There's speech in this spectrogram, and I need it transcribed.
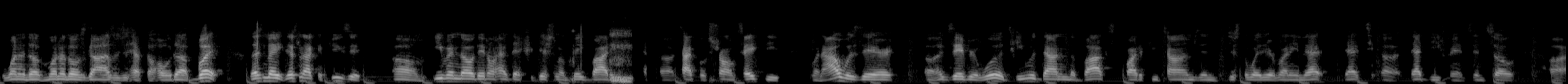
one of the one of those guys will just have to hold up. But let's make let's not confuse it. Um, even though they don't have that traditional big body uh, type of strong safety, when I was there, uh, Xavier Woods, he was down in the box quite a few times, and just the way they're running that that uh, that defense, and so uh,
